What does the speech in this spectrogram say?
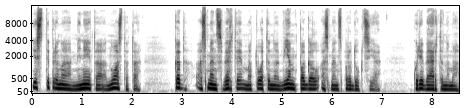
Jis stiprina minėtą nuostatą, kad asmens vertė matuotina vien pagal asmens produkciją, kuri vertinama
